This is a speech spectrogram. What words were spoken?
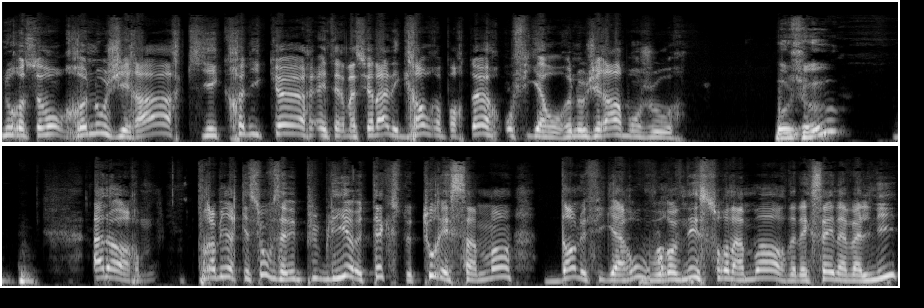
nous recevons Renaud Girard, qui est chroniqueur international et grand reporter au Figaro. Renaud Girard, bonjour. Bonjour. Alors, première question, vous avez publié un texte tout récemment dans le Figaro où vous revenez sur la mort d'Alexei Navalny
